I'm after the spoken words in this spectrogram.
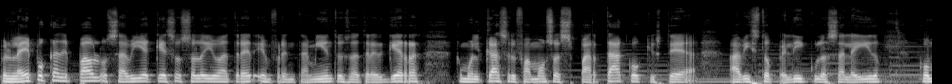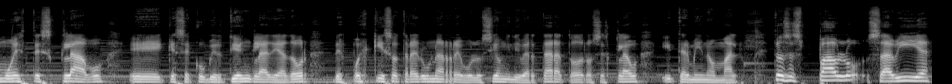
Pero en la época de Pablo sabía que eso solo iba a traer enfrentamientos, a traer guerras, como el caso del famoso Espartaco que usted ha, visto películas, ha leído, como este esclavo eh, que se convirtió en gladiador después quiso traer una revolución y libertar a todos los esclavos y terminó mal. Entonces Pablo sabía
